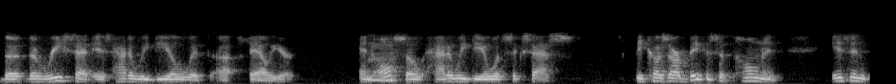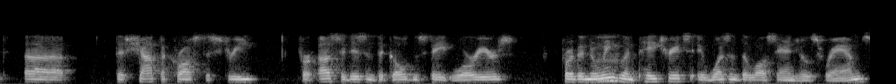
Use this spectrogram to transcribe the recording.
the the reset is how do we deal with uh, failure, and mm. also how do we deal with success, because our biggest opponent isn't uh, the shop across the street. For us, it isn't the Golden State Warriors. For the New mm. England Patriots, it wasn't the Los Angeles Rams.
